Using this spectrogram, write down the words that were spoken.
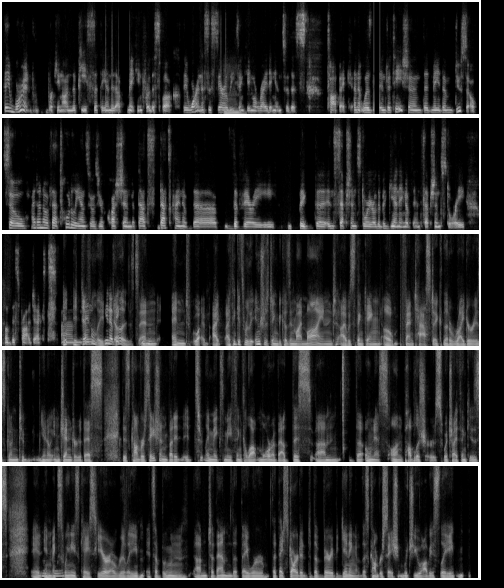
they weren't working on the piece that they ended up making for this book. They weren't necessarily mm-hmm. thinking or writing into this topic, and it was the invitation that made them do so. So I don't know if that totally answers your question, but that's that's kind of the the very big the inception story or the beginning of the inception story of this project um, it, it, definitely and, you know, does be, and mm-hmm and I, I think it's really interesting because in my mind i was thinking oh fantastic that a writer is going to you know engender this this conversation but it, it certainly makes me think a lot more about this um, the onus on publishers which i think is in, mm-hmm. mcsweeney's case here a really it's a boon um, to them that they were that they started the very beginning of this conversation which you obviously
